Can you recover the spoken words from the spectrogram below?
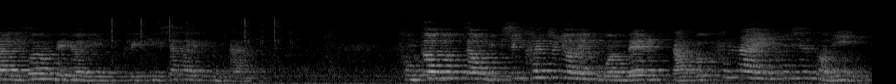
더불어민주당 이소영 대변인 브리핑 시작하겠습니다. 정전협정 68주년에 복원된 남북 한라인 통신선이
